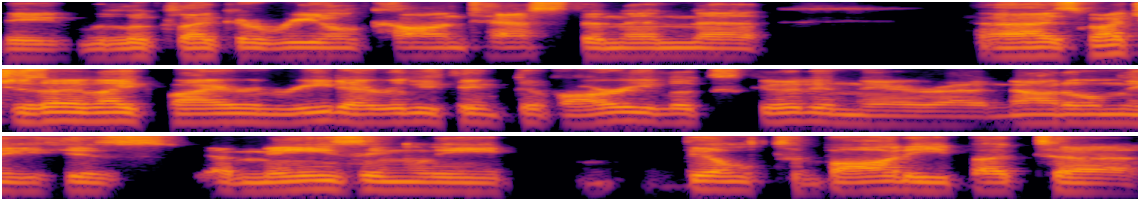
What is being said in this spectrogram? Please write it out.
they looked like a real contest, and then uh, uh, as much as I like Myron Reed, I really think Daivari looks good in there. Uh, not only his amazingly built body, but uh,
